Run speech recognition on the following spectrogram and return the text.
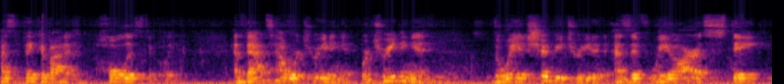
has to think about it holistically. And that's how we're treating it. We're treating it the way it should be treated, as if we are a state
